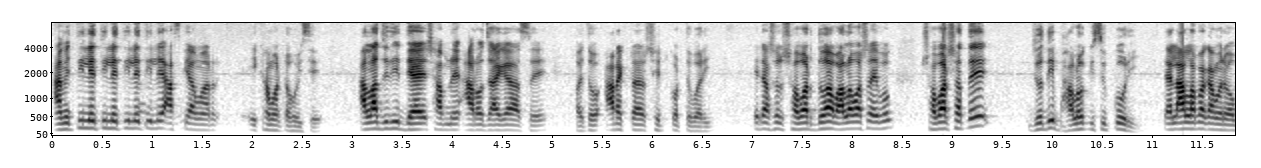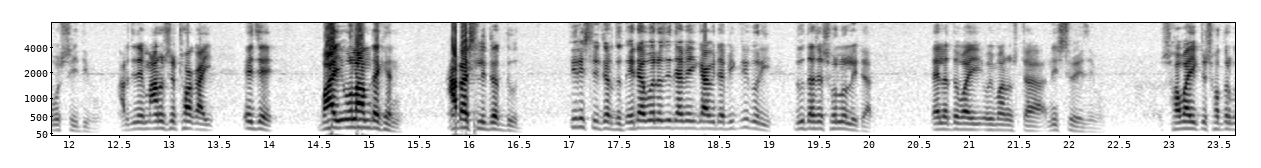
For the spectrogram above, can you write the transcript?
আমি তিলে তিলে তিলে তিলে আজকে আমার এই খামারটা হয়েছে আল্লাহ যদি দেয়, সামনে আরও জায়গা আছে, হয়তো আরেকটা সেট করতে পারি। এটা আসলে সবার দোয়া, ভালোবাসা এবং সবার সাথে যদি ভালো কিছু করি, তাহলে আল্লাহ পাক আমার অবশ্যই দিব। আর যদি মানুষের ঠকাই এই যে, ভাই, ওলাম দেখেন, আঠাশ লিটার দুধ, তিরিশ লিটার দুধ, এটা বলে যদি আমি গাভিটা বিক্রি করি, দুধ আছে ষোলো লিটার, তাহলে তো ভাই ওই মানুষটা নিশ্চয় হয়ে যাবে। সবাই একটু সতর্ক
